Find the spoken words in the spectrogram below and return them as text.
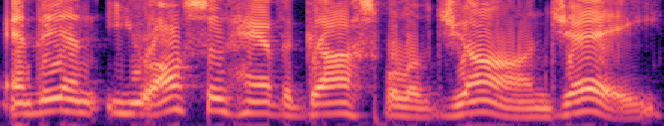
And then you also have the gospel of John, J,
